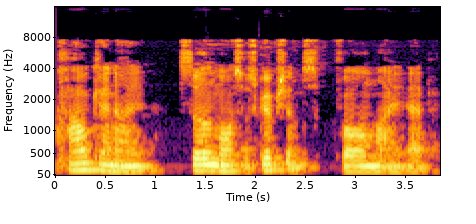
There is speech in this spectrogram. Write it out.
How can I sell more subscriptions for my app?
